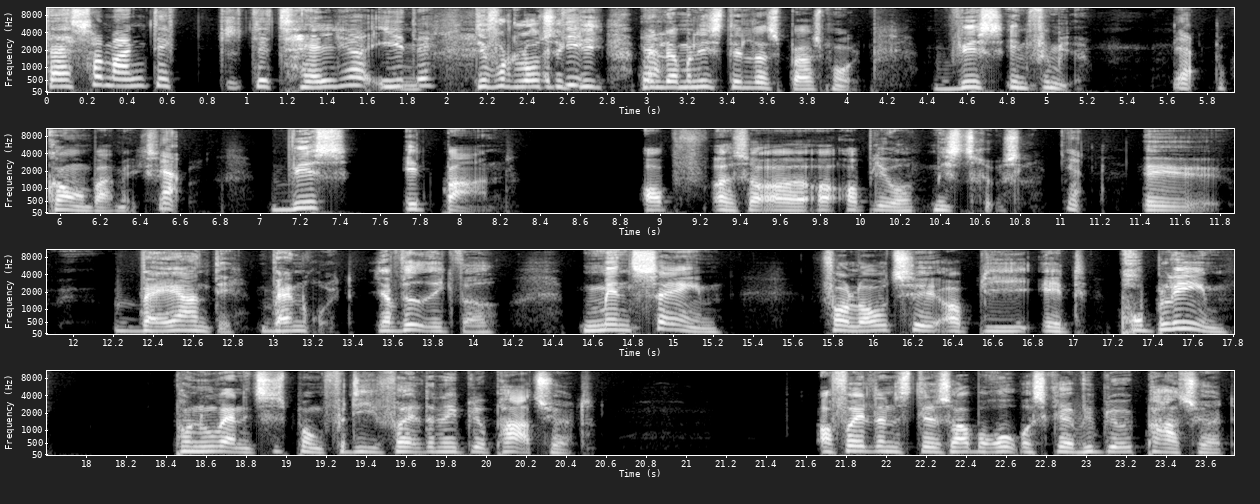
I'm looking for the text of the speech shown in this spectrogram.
Der er så mange det- detaljer i det. Det får du lov til at Og give, men ja. lad mig lige stille dig et spørgsmål. Hvis en familie, Ja. du kommer bare med eksempel. Hvis et barn op, altså, øh, øh, oplever mistrivsel, Ja. øh, værre end det, vandrygt, jeg ved ikke hvad, men sagen får lov til at blive et problem på nuværende tidspunkt, fordi forældrene ikke blev partørt. Og forældrene stiller sig op og råber og skriver, vi blev ikke partørt.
